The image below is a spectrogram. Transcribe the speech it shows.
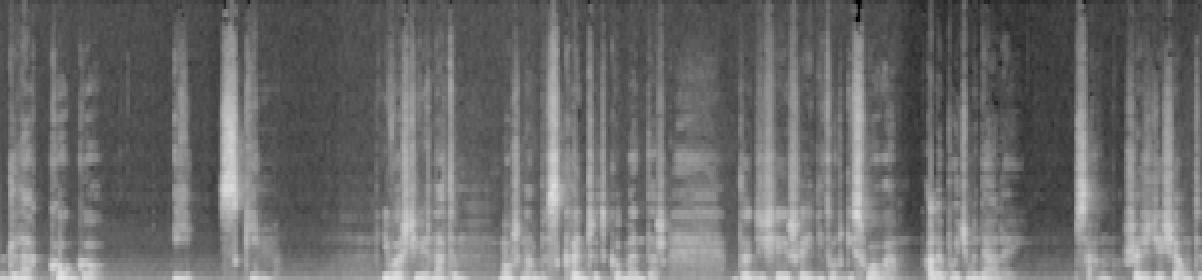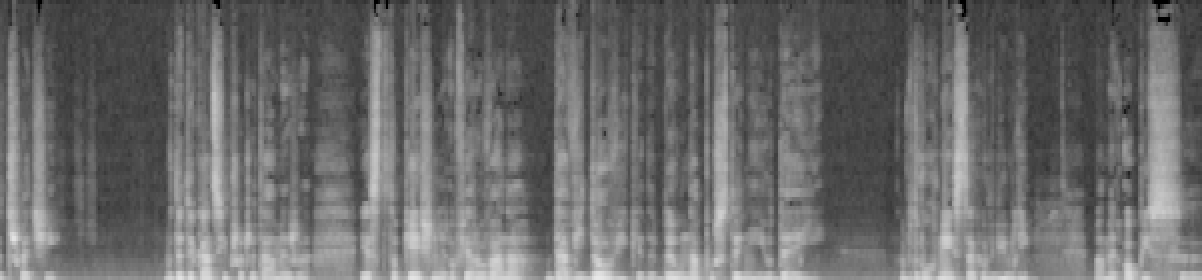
dla kogo i z kim? I właściwie na tym można by skończyć komentarz do dzisiejszej liturgii słowa. Ale pójdźmy dalej. Psalm 63. W dedykacji przeczytamy, że jest to pieśń ofiarowana Dawidowi, kiedy był na pustyni Judei. W dwóch miejscach w Biblii mamy opis y,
